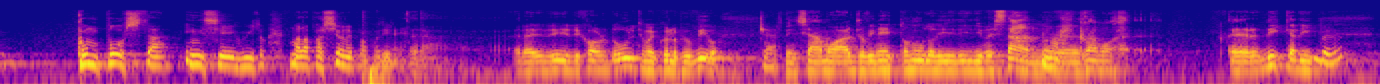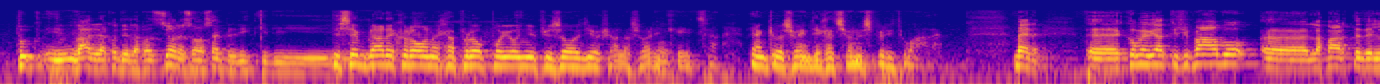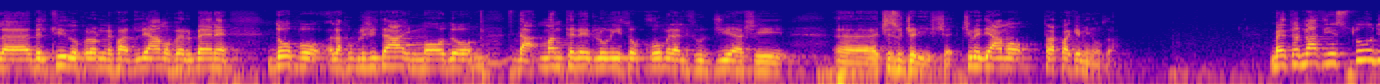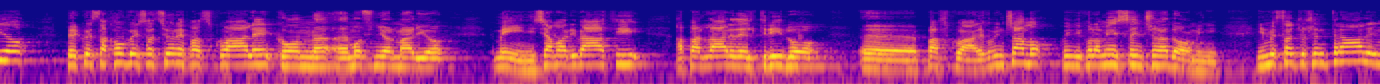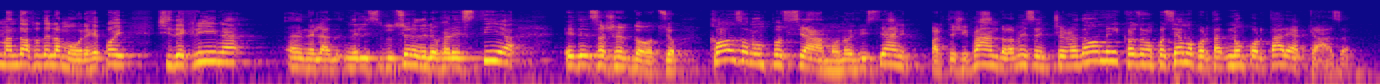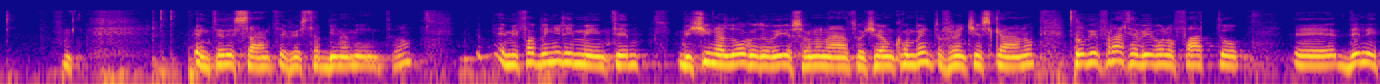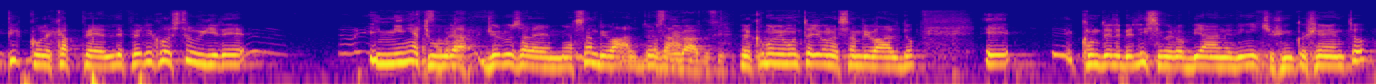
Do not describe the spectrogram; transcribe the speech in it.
composta in seguito, ma la passione è proprio diretta. Era, era il ricordo ultimo e quello più vivo. Certo. Pensiamo al giovinetto nudo di, di- di quest'anno, Marco. eh, diciamo, eh, ricca di... tutti i vari racconti della passione sono sempre ricchi di... Di sembrare cronaca, però poi ogni episodio ha la sua ricchezza e anche la sua indicazione spirituale. Bene, eh, come vi anticipavo, eh, la parte del, del triduo però ne parliamo per bene dopo la pubblicità in modo da mantenerlo unito come la liturgia ci, eh, ci suggerisce. Ci vediamo tra qualche minuto. Bentornati in studio per questa conversazione pasquale con eh, Monsignor Mario Meini. Siamo arrivati a parlare del triduo eh, pasquale. Cominciamo quindi con la messa in cena domini. Il messaggio centrale, il mandato dell'amore, che poi si declina eh, nell'istituzione dell'Eucarestia e del sacerdozio. Cosa non possiamo, noi cristiani, partecipando alla messa in cena domini, cosa non possiamo porta- non portare a casa? È interessante questo abbinamento no? e mi fa venire in mente, vicino al luogo dove io sono nato, c'è un convento francescano dove i frati avevano fatto eh, delle piccole cappelle per ricostruire in miniatura Gerusalemme, a San Vivaldo, San esatto, Vivaldo, sì. nel comune di Montaione a San Vivaldo, e eh, con delle bellissime robbiane di inizio 500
